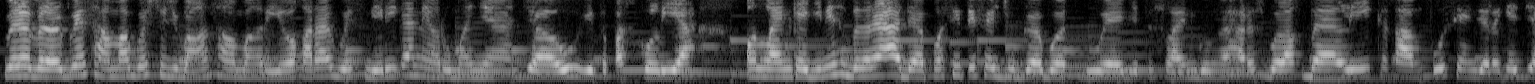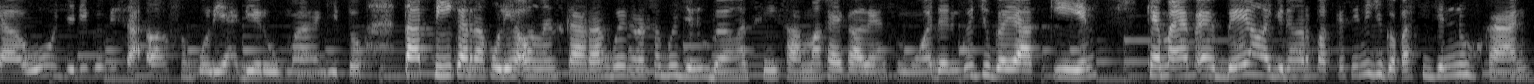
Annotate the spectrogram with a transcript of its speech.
Bener-bener gue sama, gue setuju banget sama Bang Rio karena gue sendiri kan yang rumahnya jauh gitu pas kuliah online kayak gini sebenarnya ada positifnya juga buat gue gitu selain gue nggak harus bolak-balik ke kampus yang jaraknya jauh jadi gue bisa langsung kuliah di rumah gitu tapi karena kuliah online sekarang gue ngerasa gue jenuh banget sih sama kayak kalian semua dan gue juga yakin Kema FEB yang lagi denger podcast ini juga pasti jenuh kan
